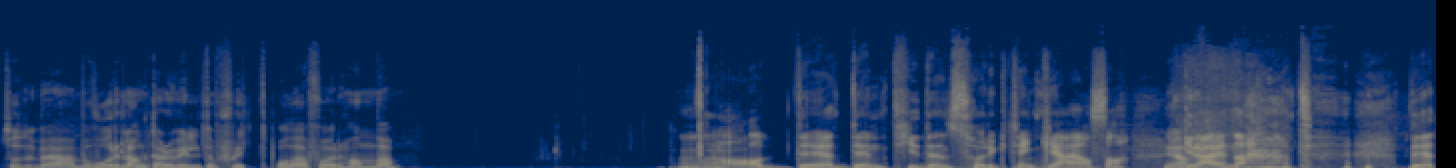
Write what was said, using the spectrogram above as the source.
Så eh, hvor langt er du villig til å flytte på deg for han, da? Ja, det den tid, den sorg, tenker jeg, altså. Ja. Greien er at det,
